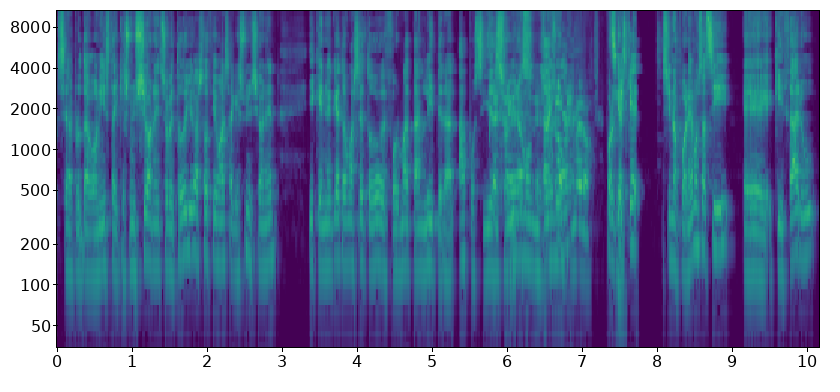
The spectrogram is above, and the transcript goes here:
sea el protagonista y que es un shonen, sobre todo yo lo asocio más a que es un shonen y que no hay que tomarse todo de forma tan literal. Ah, pues si destruye es, una eso es lo montaña. primero. Porque Sí. es que si nos ponemos así, eh, Kizaru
